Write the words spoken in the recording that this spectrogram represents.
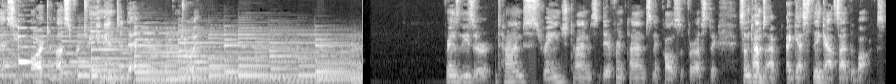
as you are to us for tuning in today. Enjoy. Friends, these are times, strange times, different times, and it calls for us to sometimes, I, I guess, think outside the box.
